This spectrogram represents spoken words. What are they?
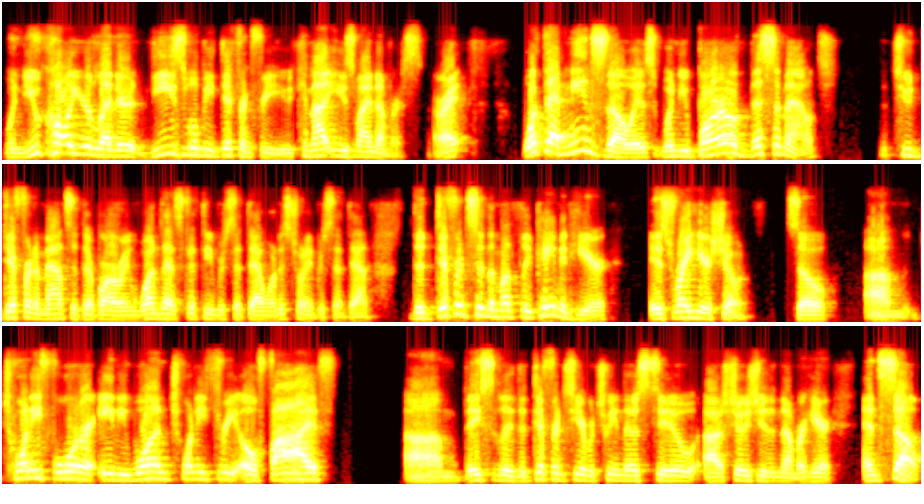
when you call your lender, these will be different for you. You cannot use my numbers. All right. What that means though is when you borrow this amount, the two different amounts that they're borrowing. One that's 15% down, one is 20% down. The difference in the monthly payment here is right here shown. So um, 2481, 2305. Um, basically, the difference here between those two uh, shows you the number here. And so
